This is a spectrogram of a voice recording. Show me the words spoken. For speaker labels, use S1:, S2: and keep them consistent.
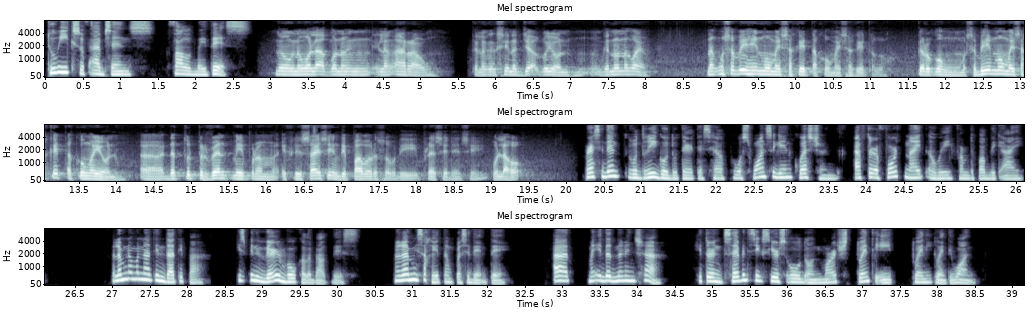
S1: Two weeks of absence, followed by this.
S2: Nung nawala ako ng ilang araw, talagang sinadya ko yun. Ganun ako eh. Na kung sabihin mo may sakit ako, may sakit ako. Pero kung sabihin mo may sakit ako ngayon, uh, that would prevent me from exercising the powers of the presidency. Wala ho.
S1: President Rodrigo Duterte's health was once again questioned after a fortnight away from the public eye. Alam naman natin dati pa, he's been very vocal about this. Maraming sakit ang presidente. At may edad na rin siya. He turned 76 years old on March 28, 2021.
